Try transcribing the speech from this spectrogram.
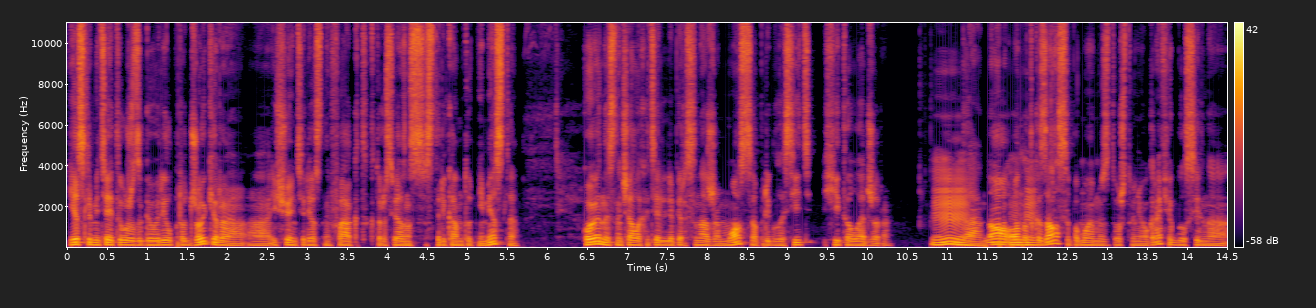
Если, Митяй, ты уже заговорил про Джокера, а, еще интересный факт, который связан со старикам «Тут не место». Коэны сначала хотели для персонажа Мосса пригласить Хита Леджера. М, Да, но он мгм. отказался, по-моему, из-за того, что у него график был сильно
